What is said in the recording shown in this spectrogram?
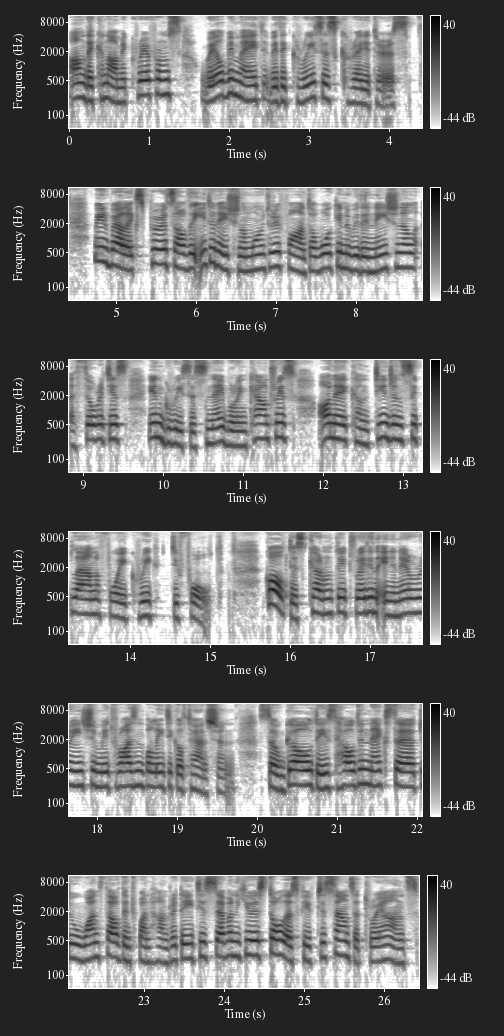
on the economic reforms will be made with Greece's creditors. Meanwhile, experts of the International Monetary Fund are working with the national authorities in Greece's neighboring countries on a contingency plan for a Greek default. Gold is currently trading in a narrow range amid rising political tension. So gold is holding next uh, to 1,187 US dollars 50 cents at 3 ounce.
